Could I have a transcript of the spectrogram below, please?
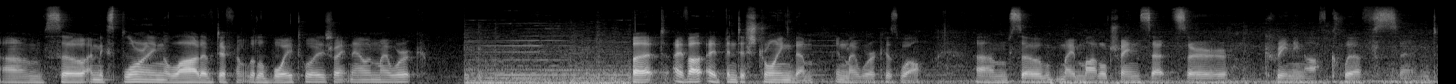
Um, so I'm exploring a lot of different little boy toys right now in my work. But I've, I've been destroying them in my work as well. Um, so my model train sets are careening off cliffs and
